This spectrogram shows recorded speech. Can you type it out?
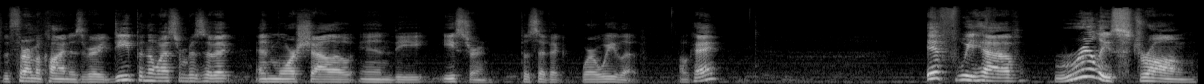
the thermocline is very deep in the western Pacific and more shallow in the eastern Pacific where we live. Okay? If we have really strong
